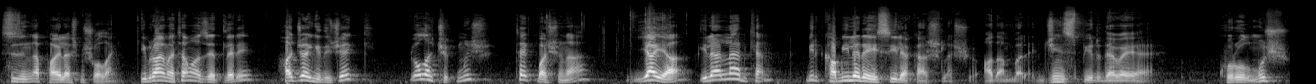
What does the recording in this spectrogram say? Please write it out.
sizinle paylaşmış olayım. İbrahim Ethem Hazretleri hacca gidecek, yola çıkmış tek başına yaya ilerlerken bir kabile reisiyle karşılaşıyor. Adam böyle cins bir deveye kurulmuş,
